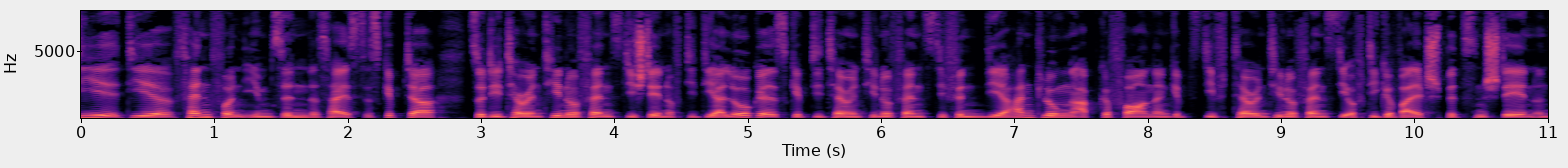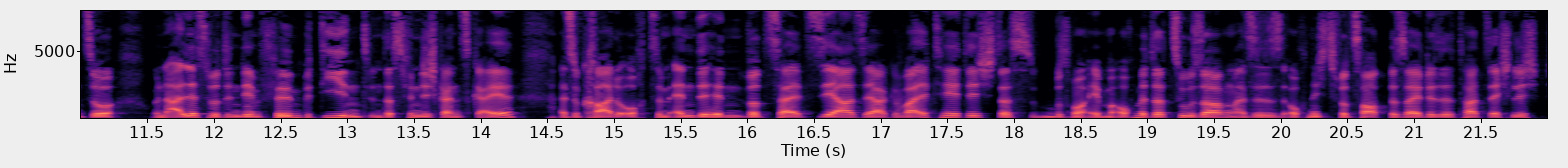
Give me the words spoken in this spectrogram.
die, die Fan von ihm sind. Das heißt, es gibt ja so die Tarantino-Fans, die stehen auf die Dialoge, es gibt die Tarantino-Fans, die finden die Handlungen abgefahren, dann gibt es die Tarantino-Fans, die auf die Gewaltspitzen stehen und so. Und alles wird in dem Film bedient. Und das finde ich ganz geil. Also gerade auch zum Ende hin wird's halt sehr, sehr gewalttätig. Das muss man eben auch mit dazu sagen. Also es ist auch nichts für Zartbeseitete tatsächlich.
